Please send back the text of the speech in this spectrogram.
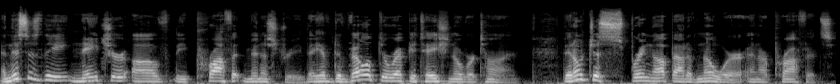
And this is the nature of the prophet ministry. They have developed a reputation over time. They don't just spring up out of nowhere and are prophets,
